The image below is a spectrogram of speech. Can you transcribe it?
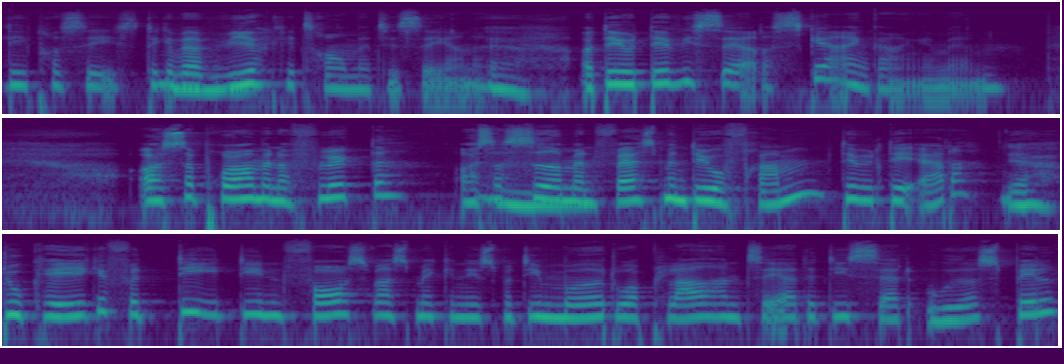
lige præcis. Det kan mm. være virkelig traumatiserende. Ja. Og det er jo det, vi ser, der sker engang imellem. Og så prøver man at flygte, og så mm. sidder man fast, men det er jo fremme, det, det er der. Ja. Du kan ikke, fordi dine forsvarsmekanismer, de måder, du har plejet at håndtere det, de er sat ud af spil,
